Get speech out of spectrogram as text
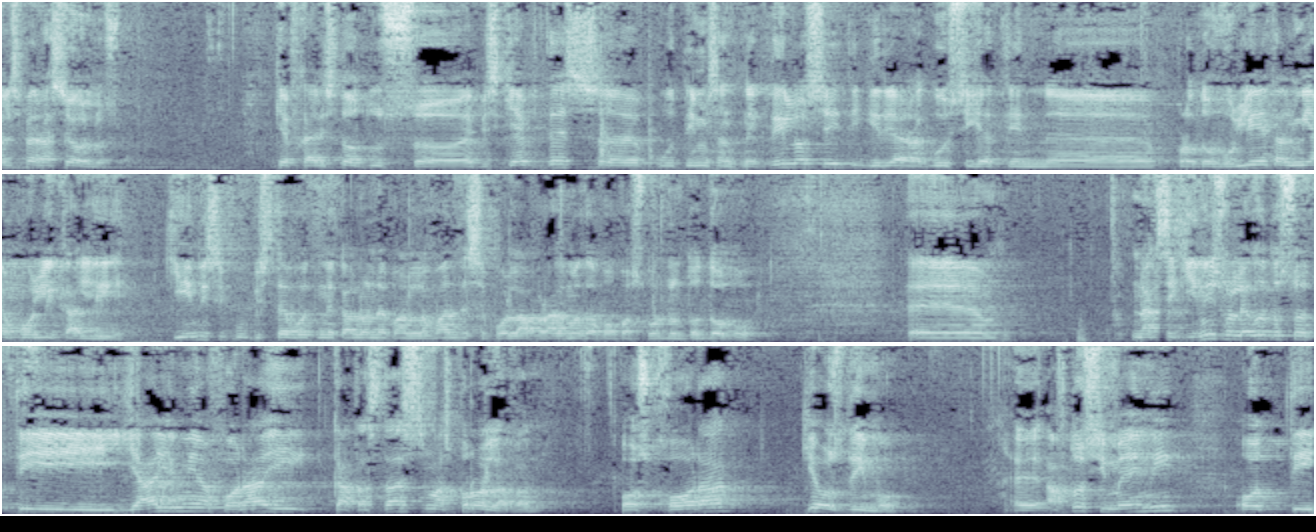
Καλησπέρα σε όλους. Και ευχαριστώ τους ε, επισκέπτες ε, που τίμησαν την εκδήλωση, την κυρία Ραγκούση για την ε, πρωτοβουλία. Ήταν μια πολύ καλή κίνηση που πιστεύω ότι είναι καλό να επαναλαμβάνεται σε πολλά πράγματα που απασχολούν τον τόπο. Ε, να ξεκινήσω λέγοντας ότι για άλλη μια φορά οι καταστάσεις μας πρόλαβαν ως χώρα και ως Δήμο. Ε, αυτό σημαίνει ότι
